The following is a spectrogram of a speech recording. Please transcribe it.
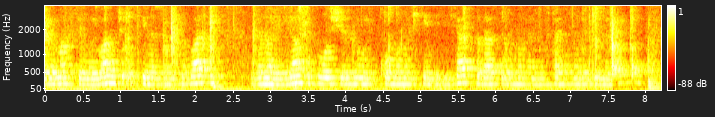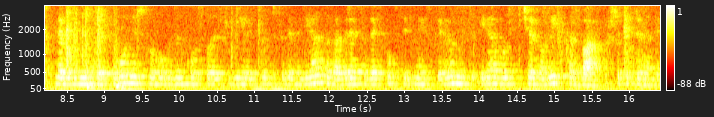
е, Максиму Івановичу у спільну сумісну власність земельну ділянку площею 0,0750 з кадастровим номером останнім 0108 для будівництва і обслуговування житлового будинку господарських будівель з присадибна ділянка за адресою Одеського області Зміївський район, місто Кіля, вулиця Черновицька, 2. Прошу підтримати.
